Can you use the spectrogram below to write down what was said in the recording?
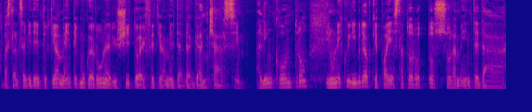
abbastanza evidente ultimamente. Comunque Rune è riuscito effettivamente ad agganciarsi all'incontro in un equilibrio che poi è stato rotto solamente da,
